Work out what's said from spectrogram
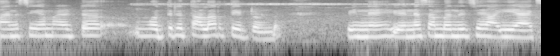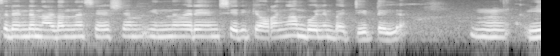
മാനസികമായിട്ട് ഒത്തിരി തളർത്തിയിട്ടുണ്ട്. പിന്നെ എന്നെ സംബന്ധിച്ച് ഈ ആക്സിഡന്റ് നടന്ന ശേഷം ഇന്ന് വരെയും ശരിക്കും ഉറങ്ങാൻ പോലും പറ്റിയിട്ടില്ല. ഈ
